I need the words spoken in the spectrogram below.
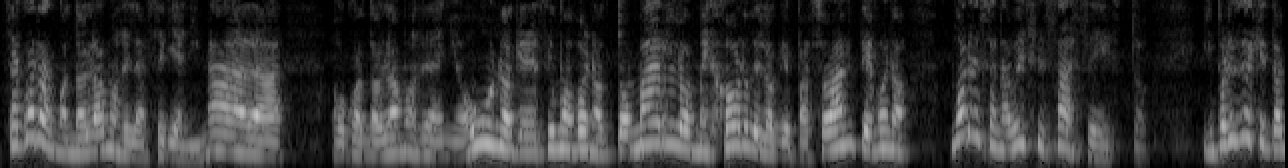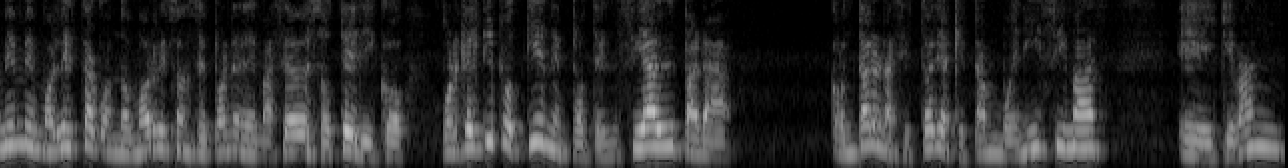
¿Se acuerdan cuando hablamos de la serie animada? O cuando hablamos de año 1, que decimos, bueno, tomar lo mejor de lo que pasó antes. Bueno, Morrison a veces hace esto. Y por eso es que también me molesta cuando Morrison se pone demasiado esotérico, porque el tipo tiene potencial para contar unas historias que están buenísimas, eh, que van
